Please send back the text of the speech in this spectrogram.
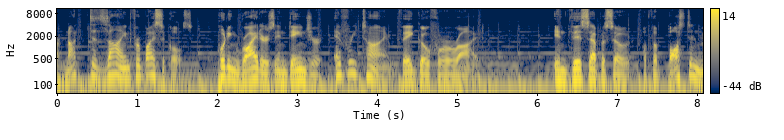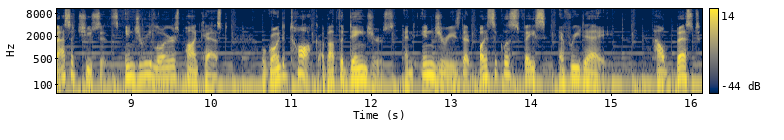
are not designed for bicycles, putting riders in danger every time they go for a ride. In this episode of the Boston, Massachusetts Injury Lawyers Podcast, we're going to talk about the dangers and injuries that bicyclists face every day, how best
